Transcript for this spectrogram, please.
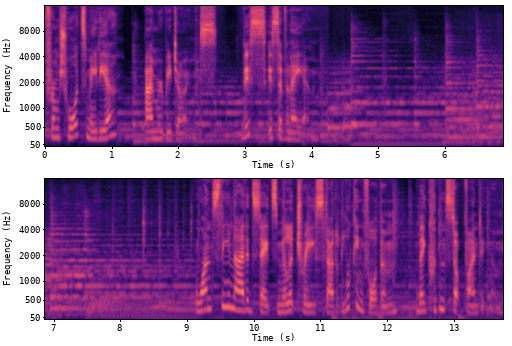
From Schwartz Media, I'm Ruby Jones. This is 7am. Once the United States military started looking for them, they couldn't stop finding them.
